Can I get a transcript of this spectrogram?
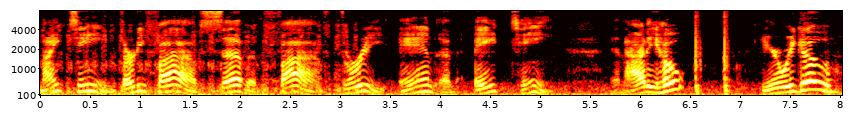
19, 35, 7, 5, 3, and an 18. And Heidi Hope, here we go.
